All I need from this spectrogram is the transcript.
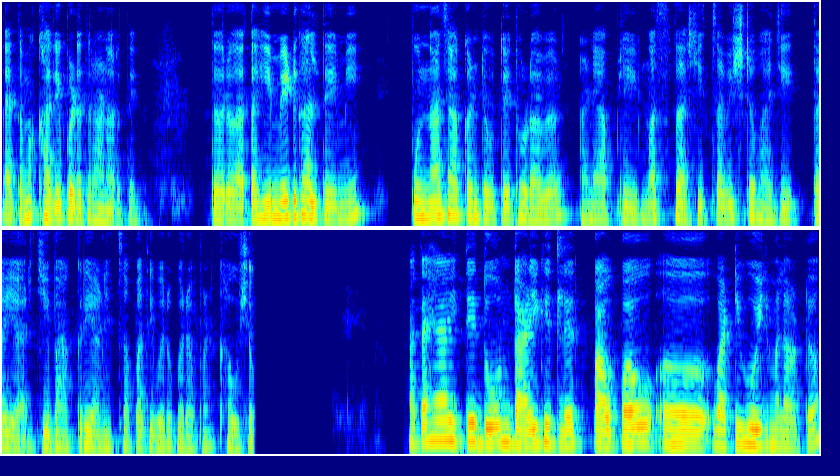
नाहीतर मग खाली पडत राहणार ते. तर आता ही मीठ घालते मी. पुन्हा झाकण ठेवते थोडा वेळ आणि आपली मस्त अशी चविष्ट भाजी तयार जी भाकरी आणि चपातीबरोबर आपण खाऊ शकतो. आता ह्या इथे दोन डाळी घेतल्यात. पावपाव वाटी होईल मला वाटतं.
